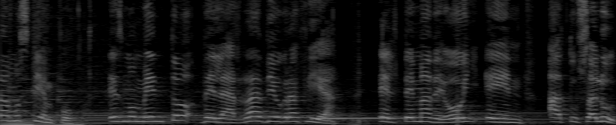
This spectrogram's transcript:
Perdamos tiempo, es momento de la radiografía. El tema de hoy en A tu salud.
